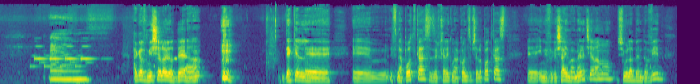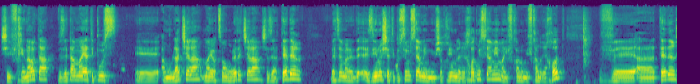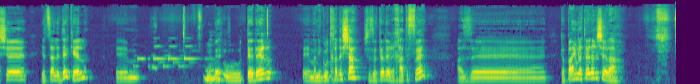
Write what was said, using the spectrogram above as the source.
אגב, מי שלא יודע, דקל אה, אה, לפני הפודקאסט, זה חלק מהקונספט של הפודקאסט, אה, היא נפגשה עם מאמנת שלנו, שולה בן דוד, שאבחנה אותה, וזה הייתה מהי הטיפוס המולד שלה, מהי העוצמה המולדת שלה, שזה התדר. בעצם זיהינו שטיפוסים מסוימים נמשכים לריחות מסוימים, המבחן הוא מבחן ריחות, והתדר שיצא לדקל, הוא, הוא תדר אה, מנהיגות חדשה, שזה תדר 11, אז uh, כפיים לתדר שלה.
